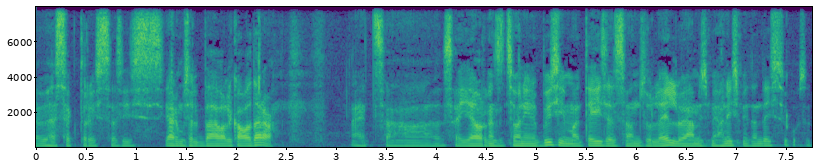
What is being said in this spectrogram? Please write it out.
ühes sektoris sa siis järgmisel päeval kaod ära. et sa, sa ei jää organisatsioonina püsima, teises on sul ellujäämismehhanismid on teistsugused.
